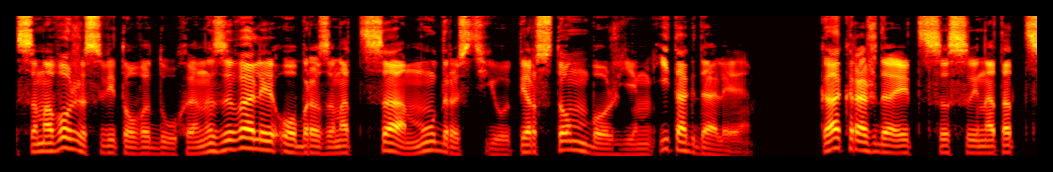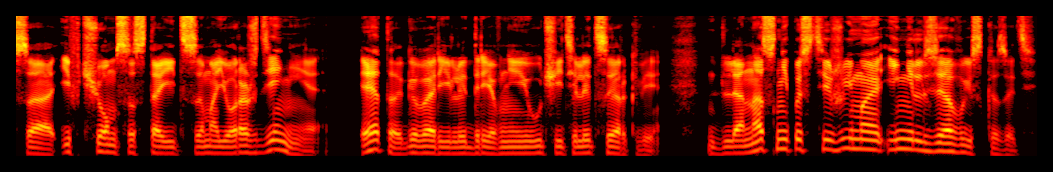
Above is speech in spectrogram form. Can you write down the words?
Самого же Святого Духа называли образом Отца, мудростью, перстом Божьим и так далее. Как рождается сын от Отца и в чем состоится мое рождение? Это, говорили древние учители церкви, для нас непостижимо и нельзя высказать.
